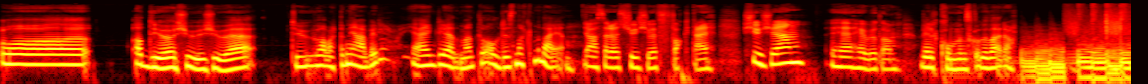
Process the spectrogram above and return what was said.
og adjø 2020. Du har vært en jævel. Jeg gleder meg til å aldri snakke med deg igjen. Ja, seriøst, 2020, fuck deg. 2021, here we come. Velkommen skal du være.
